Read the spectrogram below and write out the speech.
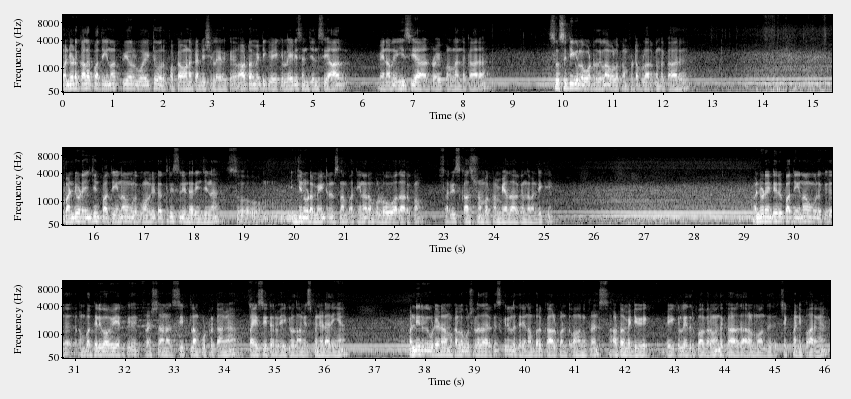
வண்டியோட கலர் பார்த்தீங்கன்னா பியூர் ஒயிட்டு ஒரு பக்காவான கண்டிஷனில் இருக்குது automatic vehicle ladies and gents யார் வேணாலும் ஈஸியாக ட்ரைவ் பண்ணலாம் இந்த காரை ஸோ சிட்டிக்குள்ளே ஓட்டுறதுக்கெலாம் அவ்வளோ கம்ஃபர்டபுளாக இருக்கும் இந்த காரு வண்டியோட இன்ஜின் பார்த்தீங்கன்னா உங்களுக்கு one litre three cylinder engine so இன்ஜினோட மெயின்டெனன்ஸ்லாம் பார்த்தீங்கன்னா ரொம்ப லோவாக தான் இருக்கும். சர்வீஸ் காஸ்ட் ரொம்ப கம்மியாக தான் இருக்கும் இந்த வண்டிக்கு. வண்டியோட இன்டீரியர் பார்த்தீங்கன்னா உங்களுக்கு ரொம்ப தெளிவாகவே இருக்குது ஃப்ரெஷ்ஷான சீட்லாம் போட்டிருக்காங்க. ஃபைவ் சீட்டர் வெஹிக்கிள் தான் மிஸ் பண்ணிடாதீங்க. வண்டி இருக்கக்கூடிய இடம் நம்ம கள்ளக்குறிச்சியில் தான் இருக்குது ஸ்க்ரீனில் தெரிய நம்பருக்கு கால் பண்ணிட்டு வாங்க ஃப்ரெண்ட்ஸ் ஆட்டோமேட்டிக் வெஹிக்கிள் எதிர்பார்க்குறவங்க இந்த காரை தாராளமாக வந்து செக் பண்ணி பாருங்கள்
